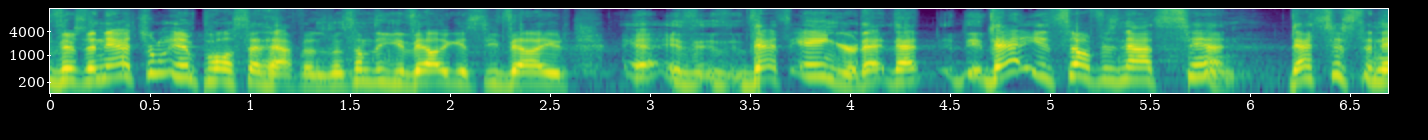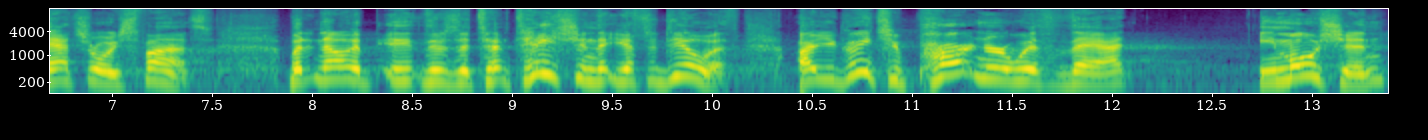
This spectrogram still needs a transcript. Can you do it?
there's a natural impulse that happens when something you value gets devalued. Uh, that's anger. That, that, that itself is not sin. That's just a natural response. But now it, it, there's a temptation that you have to deal with. Are you going to partner with that emotion,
